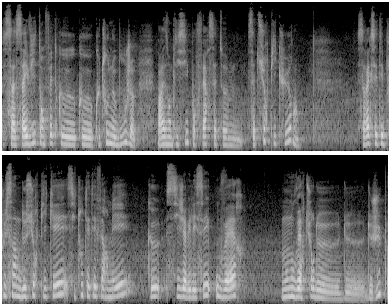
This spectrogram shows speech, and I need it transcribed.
ça, évite en fait que, tout ne bouge. Par exemple ici, pour faire cette, euh, cette surpiqûre, c'est vrai que c'était plus simple de surpiquer si tout était fermé que si j'avais laissé ouvert mon ouverture de jupe.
